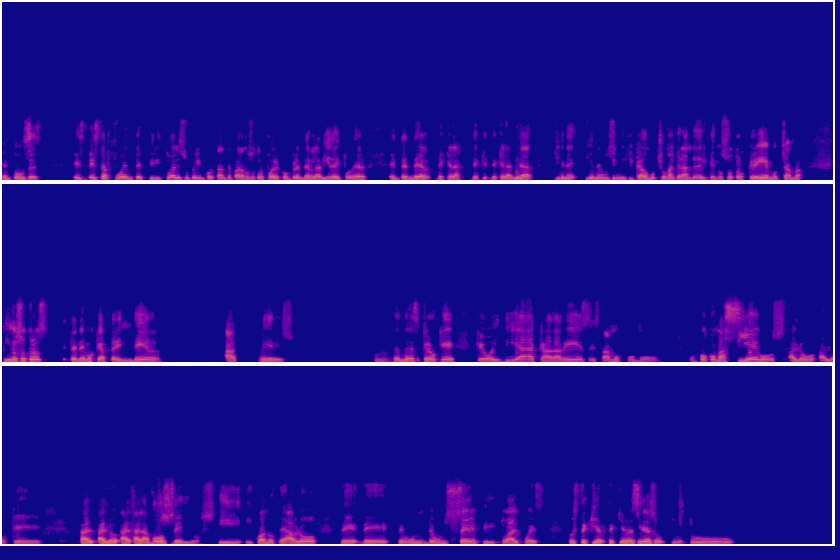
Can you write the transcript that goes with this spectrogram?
Entonces, es, esta fuente espiritual es súper importante para nosotros poder comprender la vida y poder entender de que la, de que, de que la vida tiene, tiene un significado mucho más grande del que nosotros creemos, chamba. Y nosotros tenemos que aprender a ver eso. ¿Entendés? Creo que, que hoy día cada vez estamos como un poco más ciegos a lo, a lo que, a, a, lo, a, la voz de Dios. Y, y cuando te hablo de, de, de, un, de un ser espiritual, pues, pues te, quiero, te quiero decir eso. Tú, tú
